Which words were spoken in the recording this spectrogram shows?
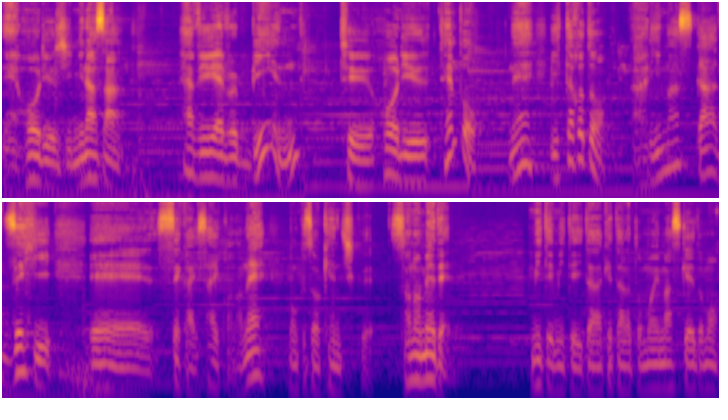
ね、法隆寺皆さん Have you ever been to 法隆 Temple? ね、行ったことありますか？ぜひ、えー世界最古のね木造建築その目で見てみていただけたらと思いますけれども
